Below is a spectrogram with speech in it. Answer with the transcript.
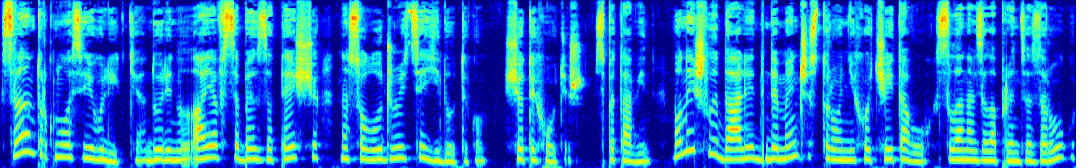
Селена торкнулася його ліктя. Дорін лаяв себе за те, що насолоджується її дотиком. Що ти хочеш? спитав він. Вони йшли далі, де менше сторонніх очей та вух. Селена взяла принца за руку,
